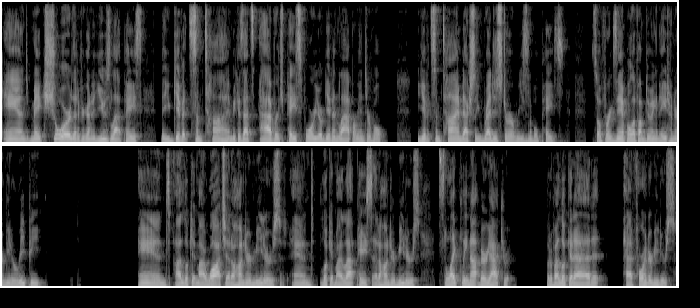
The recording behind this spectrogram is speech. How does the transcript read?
and make sure that if you're going to use lap pace that you give it some time because that's average pace for your given lap or interval you give it some time to actually register a reasonable pace. So, for example, if I'm doing an 800 meter repeat and I look at my watch at 100 meters and look at my lap pace at 100 meters, it's likely not very accurate. But if I look at it at 400 meters,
